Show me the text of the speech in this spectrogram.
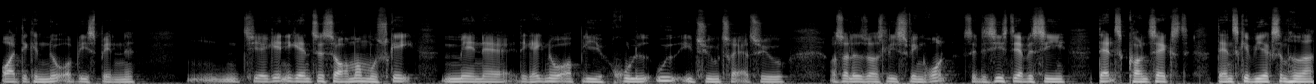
og at det kan nå at blive spændende tjekke ind igen til sommer måske, men øh, det kan ikke nå at blive rullet ud i 2023. Og således også lige svinge rundt. Så det sidste, jeg vil sige, dansk kontekst, danske virksomheder.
